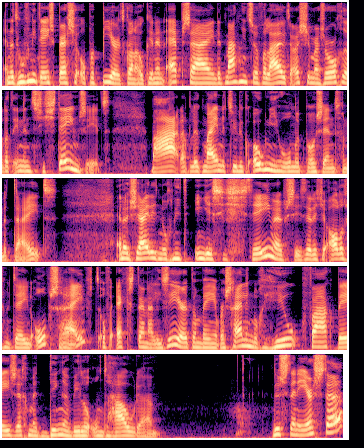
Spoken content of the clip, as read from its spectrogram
En het hoeft niet eens per se op papier. Het kan ook in een app zijn. Het maakt niet zoveel uit als je maar zorgt dat het in een systeem zit. Maar dat lukt mij natuurlijk ook niet 100% van de tijd. En als jij dit nog niet in je systeem hebt zitten, dat je alles meteen opschrijft of externaliseert, dan ben je waarschijnlijk nog heel vaak bezig met dingen willen onthouden. Dus ten eerste,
